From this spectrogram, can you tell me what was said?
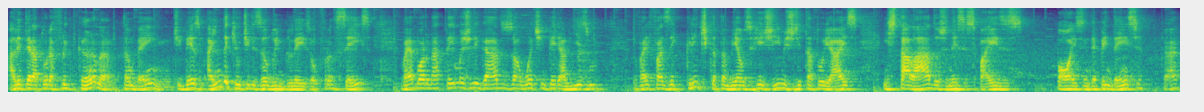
A literatura africana também, mesmo, ainda que utilizando o inglês ou o francês, vai abordar temas ligados ao anti-imperialismo, vai fazer crítica também aos regimes ditatoriais instalados nesses países pós-independência. Tá?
